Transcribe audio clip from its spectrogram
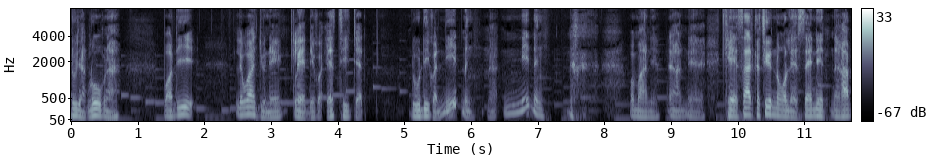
ดูจากรูปนะ บอดี้เรียกว่าอยู่ในเกรดดียวกับ ST7 ดูดีกว่านิดหนึ่งนะ นิดหนึ่งประมาณนี้เนี่ยเคซก็ชื่อ Knowledge Zenith นะครับ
